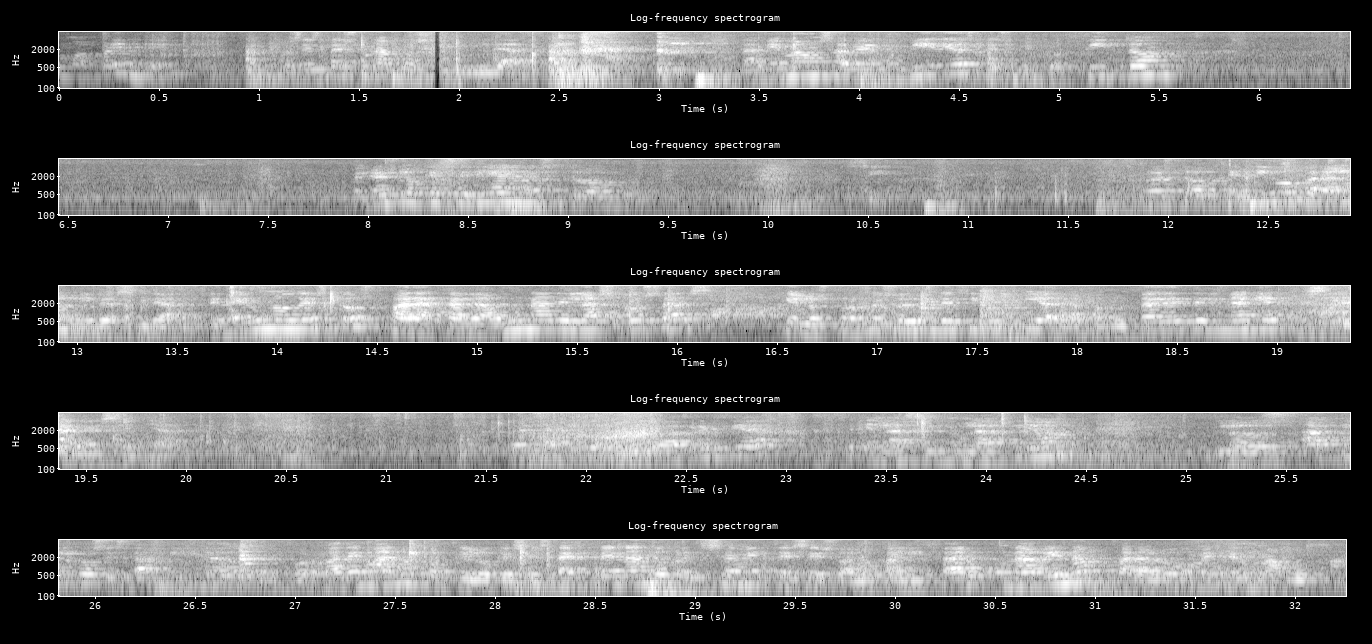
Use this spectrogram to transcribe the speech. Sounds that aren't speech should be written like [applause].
cómo aprenden. Pues esta es una posibilidad. También vamos a ver un vídeo, este es muy cortito, pero es lo que sería nuestro, sí, nuestro objetivo para la universidad. Tener uno de estos para cada una de las cosas que los profesores de cirugía de la Facultad de Veterinaria quisieran enseñar. Entonces, aquí como se puede apreciar, en la simulación los ápticos están pintados en forma de porque lo que se está entrenando precisamente es eso, a localizar una vena para luego meter una aguja.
